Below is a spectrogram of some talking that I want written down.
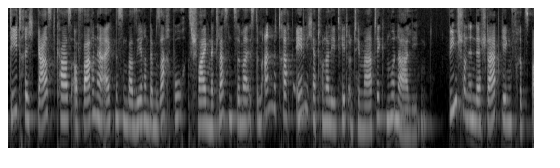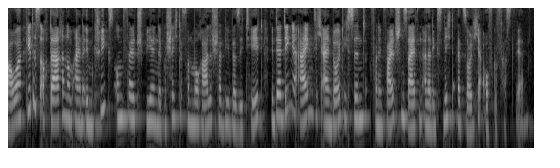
Dietrich Garstkars auf wahren Ereignissen basierendem Sachbuch Das Schweigende Klassenzimmer ist im Anbetracht ähnlicher Tonalität und Thematik nur naheliegend. Wie schon in der Staat gegen Fritz Bauer geht es auch darin um eine im Kriegsumfeld spielende Geschichte von moralischer Diversität, in der Dinge eigentlich eindeutig sind, von den falschen Seiten allerdings nicht als solche aufgefasst werden.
